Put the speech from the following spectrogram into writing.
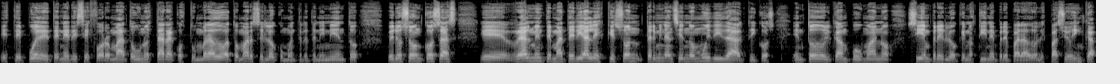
este, puede tener ese formato, uno estar acostumbrado a tomárselo como entretenimiento, pero son cosas eh, realmente materiales que son, terminan siendo muy didácticos en todo el campo humano, siempre lo que nos tiene preparado el espacio Inca.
